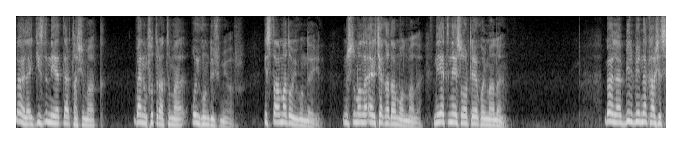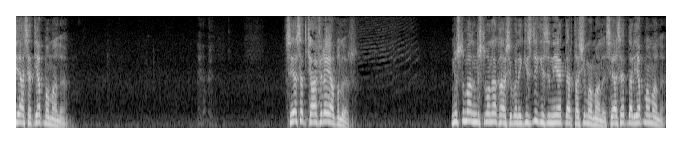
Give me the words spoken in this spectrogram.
Böyle gizli niyetler taşımak benim fıtratıma uygun düşmüyor. İslam'a da uygun değil. Müslümanlar erkek adam olmalı. Niyeti neyse ortaya koymalı. Böyle birbirine karşı siyaset yapmamalı. Siyaset kafire yapılır. Müslüman Müslümana karşı böyle gizli gizli niyetler taşımamalı. Siyasetler yapmamalı.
